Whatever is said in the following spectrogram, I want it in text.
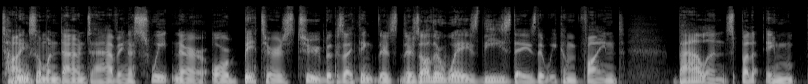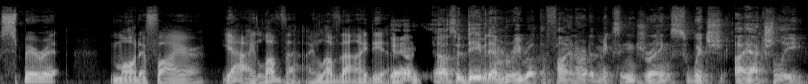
tying mm. someone down to having a sweetener or bitters too, because I think there's there's other ways these days that we can find balance, but a spirit modifier. Yeah, I love that. I love that idea. Yeah. Uh, so David Embury wrote The Fine Art of Mixing Drinks, which I actually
